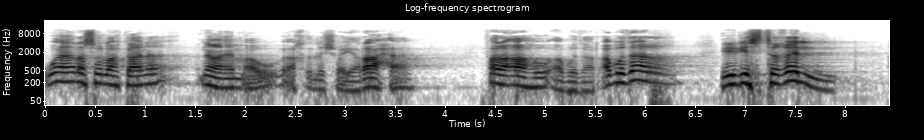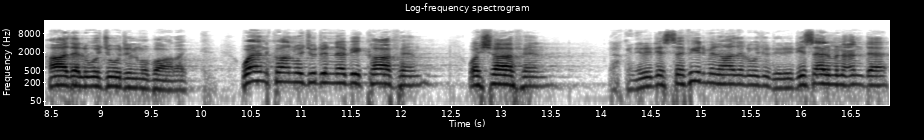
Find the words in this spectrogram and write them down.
ورسول الله كان نائم أو أخذ له شوية راحة. فرآه أبو ذر. أبو ذر يريد يستغل هذا الوجود المبارك. وإن كان وجود النبي كاف وشاف. لكن يريد يستفيد من هذا الوجود يريد يسأل من عنده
